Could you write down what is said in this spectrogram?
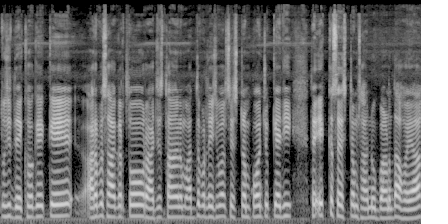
ਤੁਸੀਂ ਦੇਖੋਗੇ ਕਿ ਅਰਬ ਸਾਗਰ ਤੋਂ ਰਾਜਸਥਾਨ, ਮੱਧ ਪ੍ਰਦੇਸ਼ ਵੱਲ ਸਿਸਟਮ ਪਹੁੰਚ ਚੁੱਕਿਆ ਜੀ ਤੇ ਇੱਕ ਸਿਸਟਮ ਸਾਨੂੰ ਬਣਦਾ ਹੋਇਆ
